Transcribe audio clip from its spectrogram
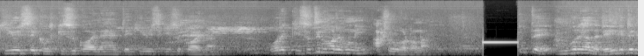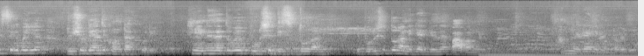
কি হয়েছে কিছু কয় না হাতে, কি হয়েছে কিছু কয় না। পরে কিছুদিন পরে শুনি আসল ঘটনা। তুতে আঙ্গুরে গেলে রেল রেলগেটে গেছে ভাইয়া দুইশো টাকা কন্ট্যাক্ট করি। এনে যাইতে ভাই পুলিশের দিচ্ছে দৌড়ানি। এই পুলিশের দৌড়ানি কে গেছে পা ভাঙি আমি এই গাইনি কোনটা ভাইয়া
